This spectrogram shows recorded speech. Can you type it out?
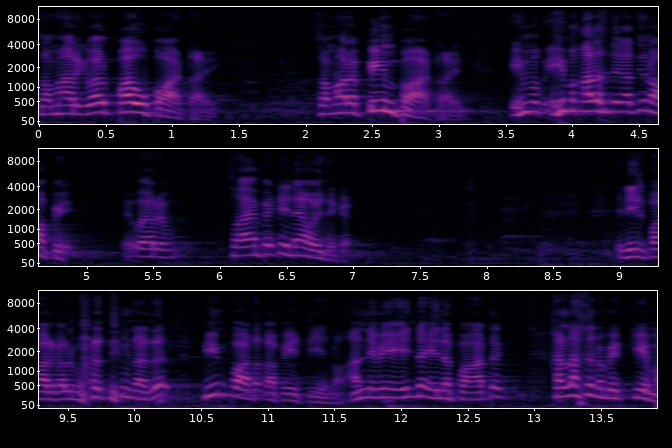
සමහරගවල් පව් පාටයි. සමහර පිම් පාටයි. එහම එහෙම කලස් දෙගත්තින අපේ සායම් පෙටි නෑ ඔය දෙක. නිල් පාර කළු පරති වුණට පිම් පාට අපේ තියෙනවා අන්න මේ ඉන්න එන පාට හල්ලස්සන බෙක්කීම.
